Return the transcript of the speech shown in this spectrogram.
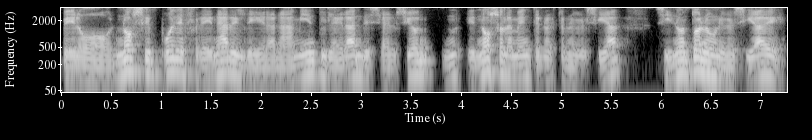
pero no se puede frenar el degranamiento y la gran deserción, no solamente en nuestra universidad, sino en todas las universidades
